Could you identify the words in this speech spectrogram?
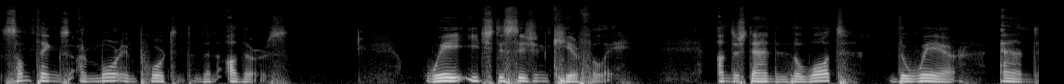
some things are more important than others. Weigh each decision carefully. Understand the what, the where, and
